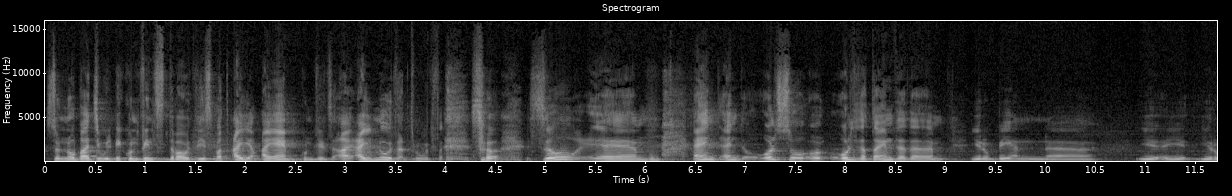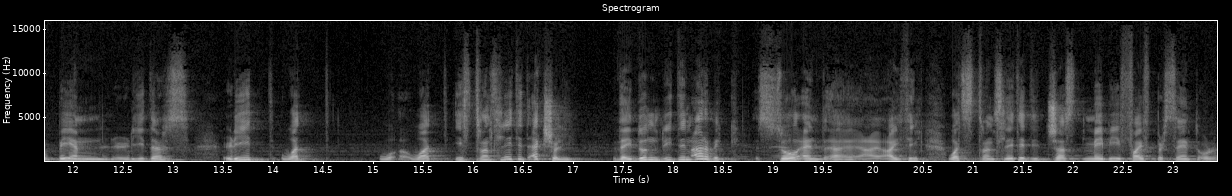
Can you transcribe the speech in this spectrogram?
So nobody will be convinced about this, but I, I am convinced. I, I know the truth. So, so um, and, and also all- the time that the European, uh, Eu- Eu- European readers read what wh- what is translated actually. They don't read in Arabic. So, and uh, I, I think what's translated is just maybe 5% or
